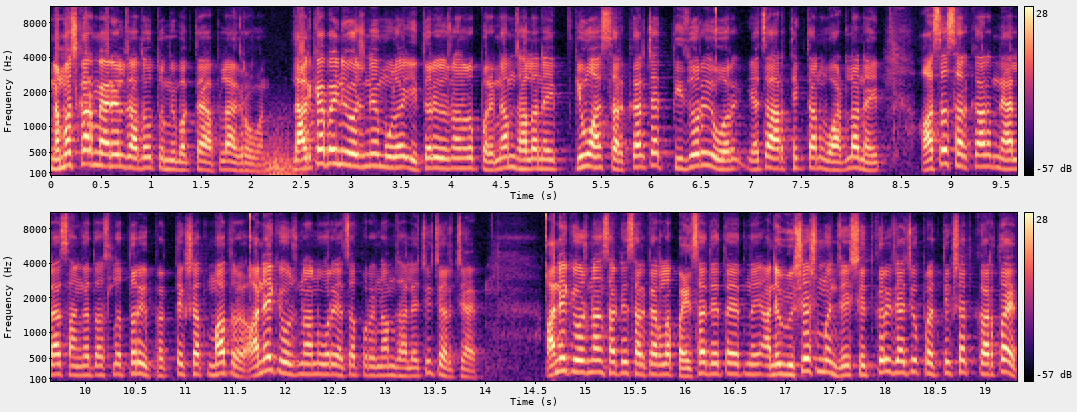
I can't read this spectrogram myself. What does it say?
नमस्कार मी अनिल जाधव. तुम्ही बघताय आपला अग्रवन. लाडक्या बहीण योजनेमुळे इतर योजनांवर परिणाम झाला नाही किंवा सरकारच्या तिजोरीवर याचा आर्थिक ताण वाढला नाही असं सरकार न्यायालयात सांगत असलं तरी प्रत्यक्षात मात्र अनेक योजनांवर याचा परिणाम झाल्याची चर्चा आहे. अनेक योजनांसाठी सरकारला पैसा देता येत नाही आणि विशेष म्हणजे शेतकरी ज्याची प्रत्यक्षात करतायत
